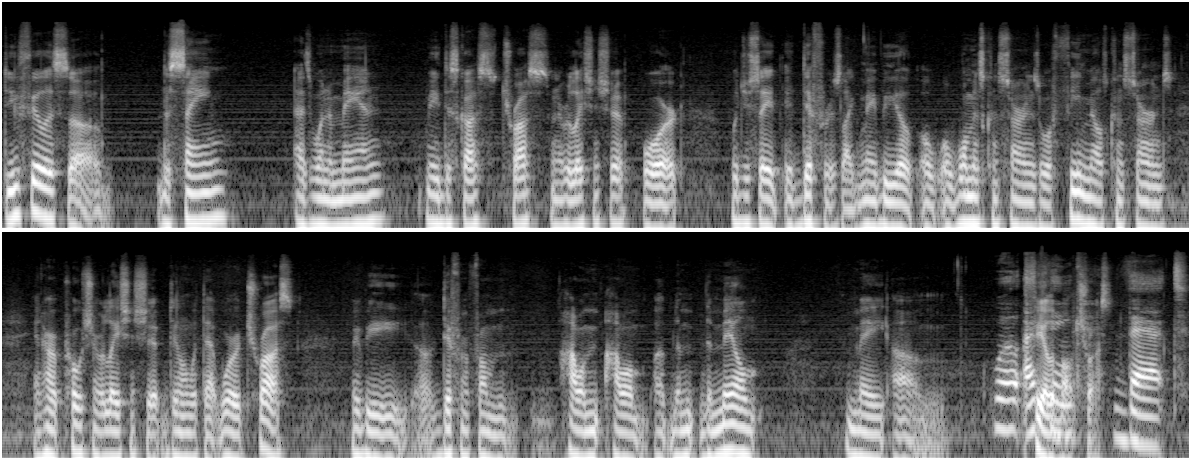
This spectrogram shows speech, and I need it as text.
do you feel it's uh, the same as when a man may discuss trust in a relationship, or would you say it, it differs? Like maybe a, a, a woman's concerns or a female's concerns and her approach and relationship dealing with that word trust may be uh, different from how a, how a, the, the male may um, Well, I feel think about trust. that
